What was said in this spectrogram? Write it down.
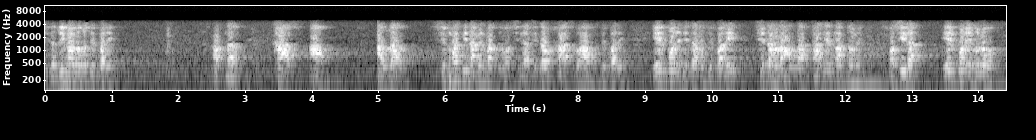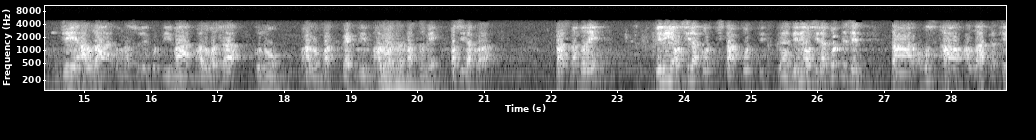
সেটা দুইভাবে হতে পারে। আপনার খাস আম আল্লাহর সেফাতি নামের মাধ্যমে অসিলা সেটাও খাস বা হতে পারে। এরপরে যেটা হতে পারে, সেটা হলো আল্লাহ কাজের মাধ্যমে অসিলা এরপরে হলো যে আল্লাহ এবং রাসুলের প্রতি ইমান ভালোবাসা, কোন ভালো ব্যক্তির ভালোবাসার মাধ্যমে অসিলা করা। পাঁচ নম্বরে, যিনি অশিলা যিনি অশিলা করতেছেন, তার অবস্থা আল্লাহর কাছে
